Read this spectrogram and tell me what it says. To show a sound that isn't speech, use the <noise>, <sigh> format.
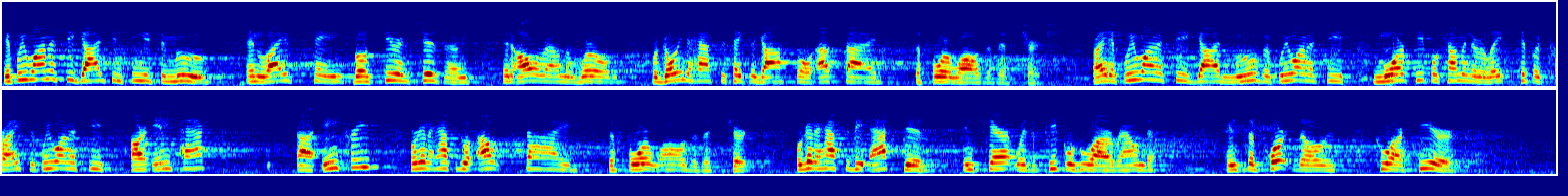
If we want to see God continue to move and lives change, both here in Chisholm and all around the world, we're going to have to take the gospel outside the four walls of this church. Right? If we want to see God move, if we want to see more people come into relationship with Christ, if we want to see our impact uh, increase, we're going to have to go outside the four walls of this church. We're going to have to be active and share it with the people who are around us and support those who are here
